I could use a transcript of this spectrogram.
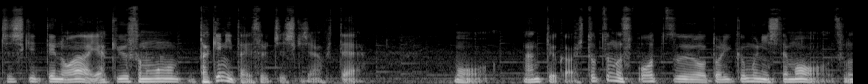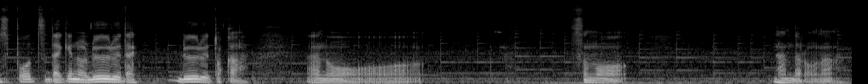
知識っていうのは野球そのものだけに対する知識じゃなくてもう何て言うか一つのスポーツを取り組むにしてもそのスポーツだけのルールだルールとかあのー、そのなんだろうな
